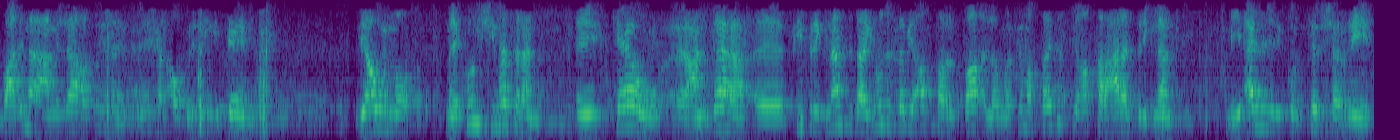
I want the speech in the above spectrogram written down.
وبعدين أعمل لها artificial insemination أو breeding تاني. دي أول نقطة. ما يكونش مثلا آه، cow آه، عندها آه، في pregnancy diagnosis ده بيأثر لما في mastitis بيأثر على ال pregnancy بيقلل ال conception rate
